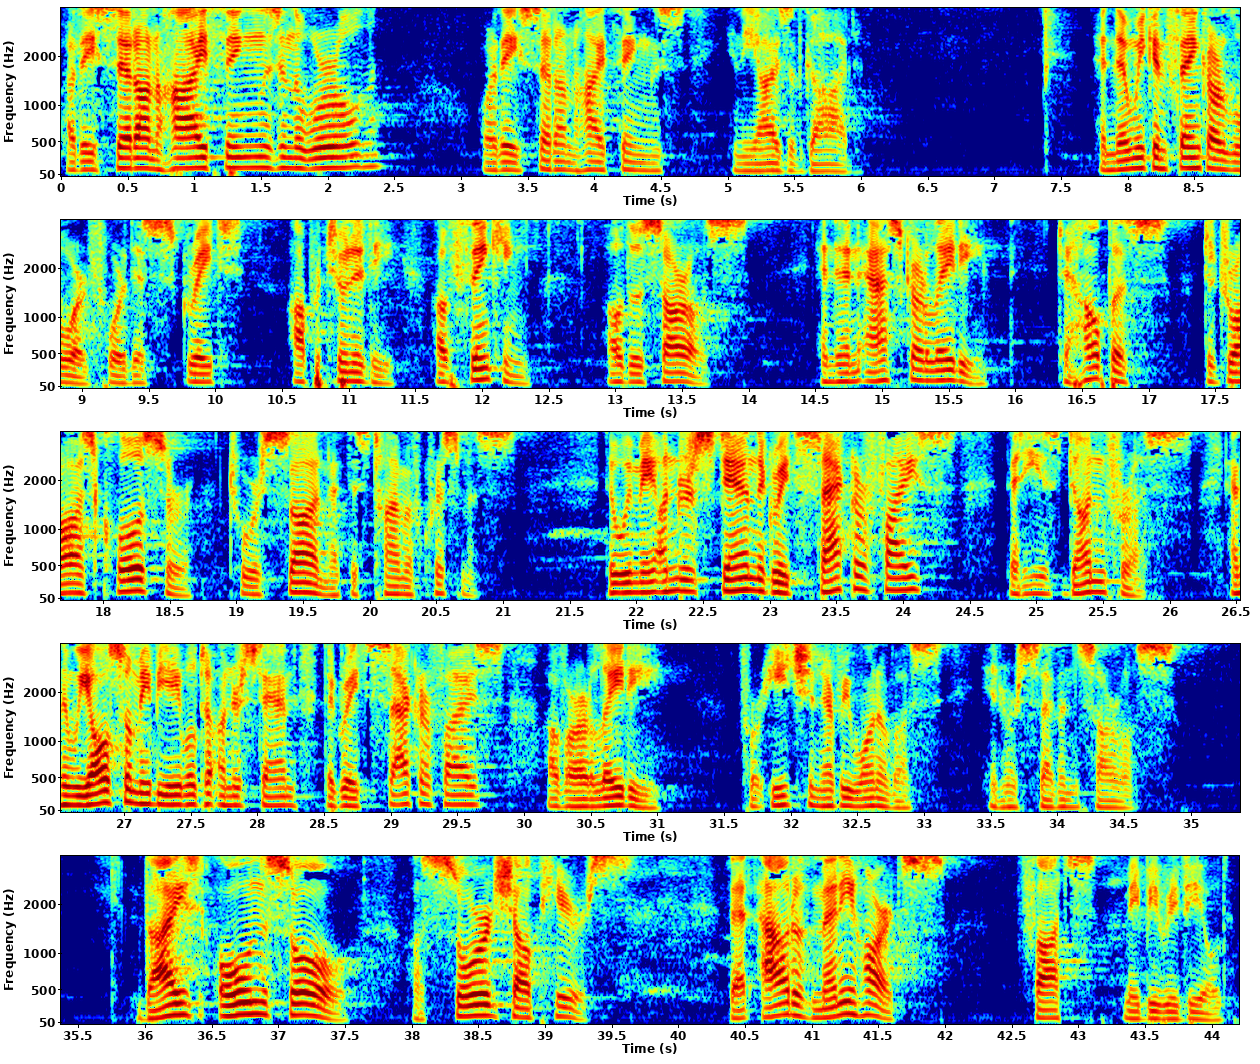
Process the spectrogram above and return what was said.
Are they set on high things in the world, or are they set on high things in the eyes of God? And then we can thank our Lord for this great opportunity of thinking of those sorrows. And then ask Our Lady to help us to draw us closer to her Son at this time of Christmas, that we may understand the great sacrifice that He has done for us, and that we also may be able to understand the great sacrifice of Our Lady for each and every one of us in her seven sorrows. Thy own soul a sword shall pierce, that out of many hearts thoughts may be revealed.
